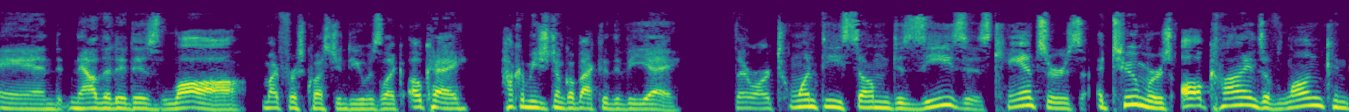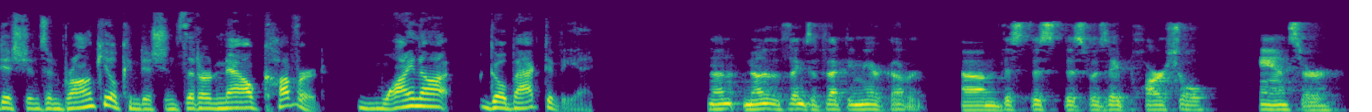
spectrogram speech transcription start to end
And now that it is law, my first question to you was like, okay, how come you just don't go back to the VA? There are 20 some diseases, cancers, tumors, all kinds of lung conditions and bronchial conditions that are now covered. Why not go back to VA? None, none of the things affecting me are covered. Um, this, this, this was a partial answer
